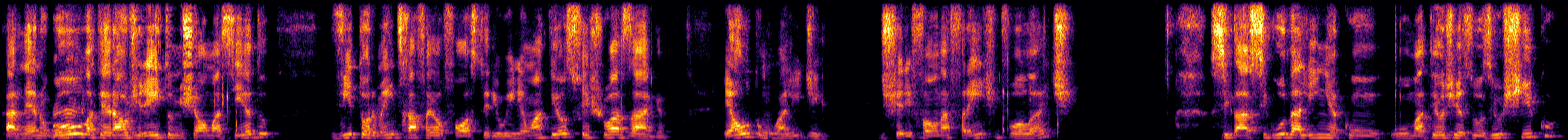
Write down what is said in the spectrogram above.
Carné no gol, é. lateral direito, Michel Macedo, Vitor Mendes, Rafael Foster e William Matheus. Fechou a zaga. Elton ali de, de xerifão na frente, de volante. A segunda linha com o Matheus Jesus e o Chico.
